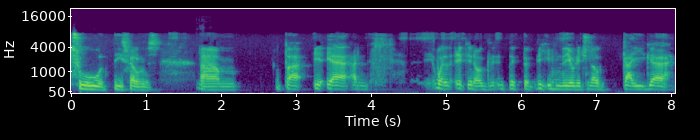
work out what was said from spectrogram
to these films um but yeah and well it, you know the, the, the, even the original Giger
